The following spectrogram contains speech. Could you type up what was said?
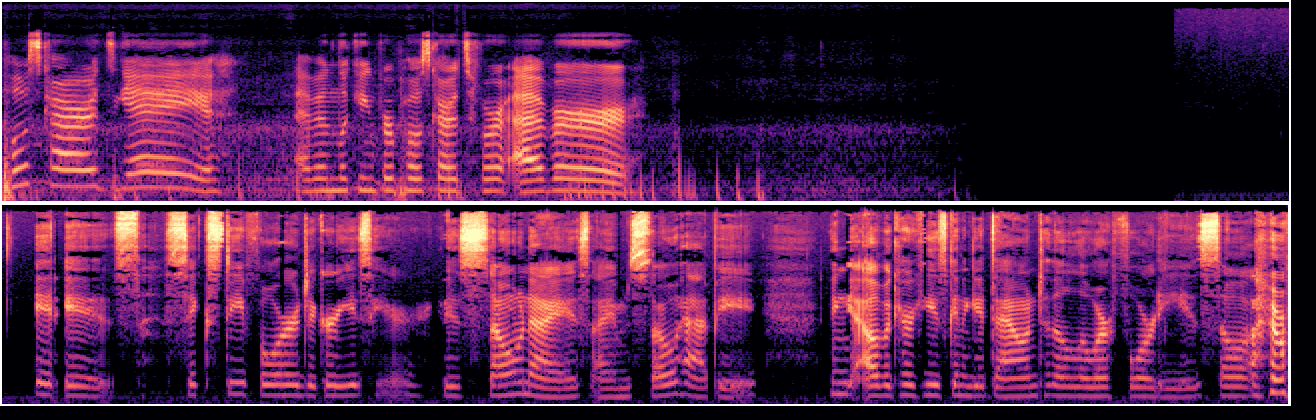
Postcards, yay! I've been looking for postcards forever. It is 64 degrees here. It is so nice. I am so happy. I think Albuquerque is going to get down to the lower 40s, so I'm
